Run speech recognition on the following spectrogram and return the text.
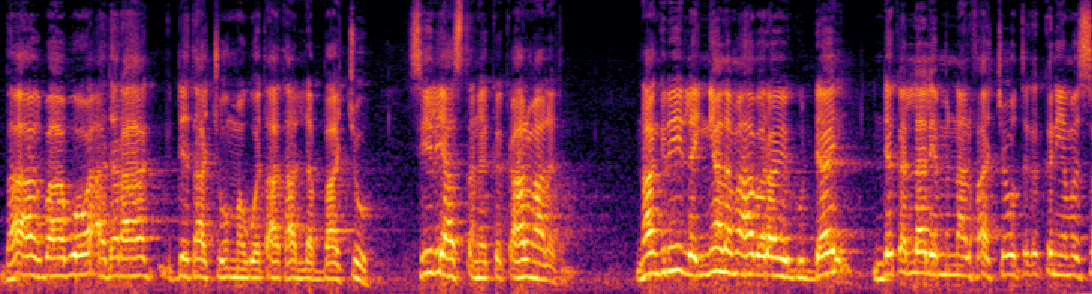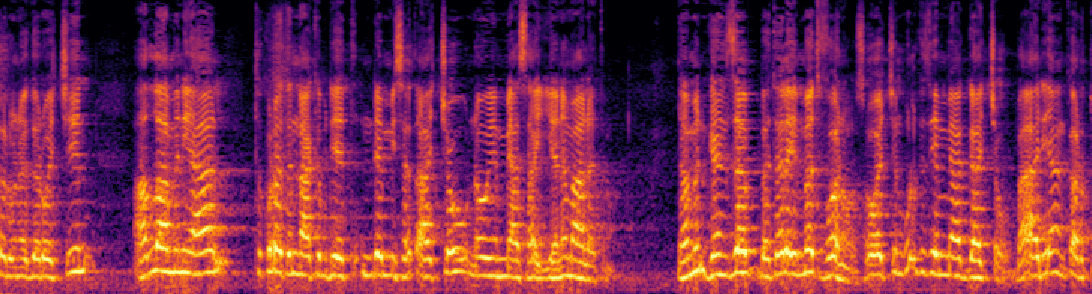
በአግባቡ አደራ ግዴታችሁን መወጣት አለባችሁ ሲል ያስጠነቅቃል ማለት ነው። እና እንግዲህ ለእኛ ለማህበራዊ ጉዳይ እንደ ቀላል የምናልፋቸው ጥቅቅን የመሰሉ ነገሮችን አላህ ምን ያህል ትኩረትና ክብደት እንደሚሰጣቸው ነው የሚያሳየን ማለት ነው። ለምን? ገንዘብ በተለይ መጥፎ ነው። ሰዎችን ሁልጊዜ የሚያጋጨው በአዲያን ቀርቶ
